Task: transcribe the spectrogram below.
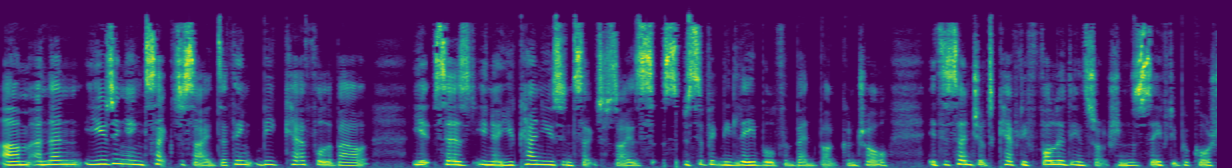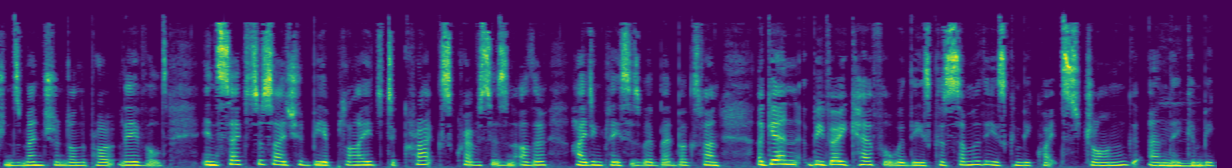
Um, and then using insecticides, I think be careful about. It says, you know, you can use insecticides specifically labeled for bed bug control. It's essential to carefully follow the instructions, safety precautions mentioned on the product labels. Insecticide should be applied to cracks, crevices, and other hiding places where bed bugs found. Again, be very careful with these because some of these can be quite strong and they can hmm. be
